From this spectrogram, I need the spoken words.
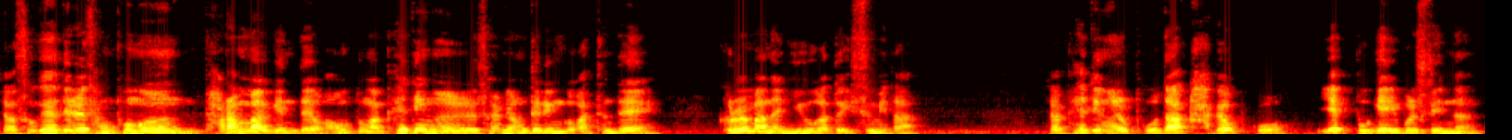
자, 소개해드릴 상품은 바람막인데 엉뚱한 패딩을 설명드린 것 같은데 그럴 만한 이유가 또 있습니다. 자, 패딩을 보다 가볍고 예쁘게 입을 수 있는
